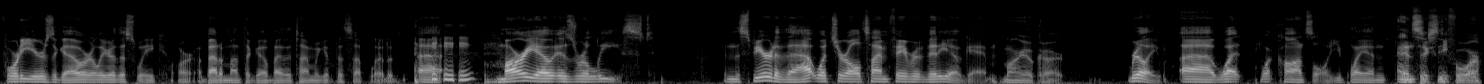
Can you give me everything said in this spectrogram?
40 years ago, earlier this week, or about a month ago by the time we get this uploaded, uh, Mario is released. In the spirit of that, what's your all-time favorite video game? Mario Kart. Really? Uh, what what console you playing? N64.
